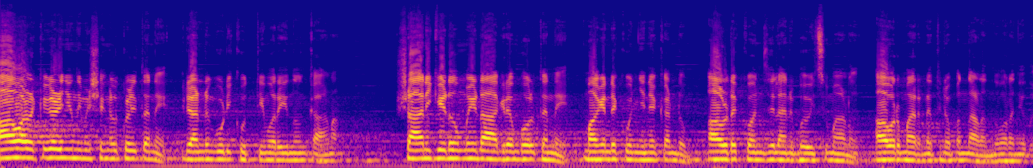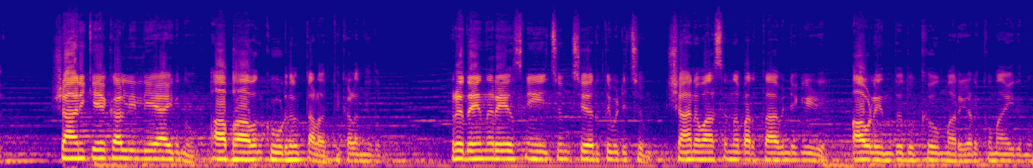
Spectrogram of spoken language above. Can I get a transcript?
ആ വഴക്ക് കഴിഞ്ഞ നിമിഷങ്ങൾക്കുള്ളിൽ തന്നെ രണ്ടും കൂടി കുത്തിമറിയുന്നതും കാണാം. ഷാനിക്കയുടെ ഉമ്മയുടെ ആഗ്രഹം പോലെ തന്നെ മകന്റെ കുഞ്ഞിനെ കണ്ടും അവളുടെ കൊഞ്ചൽ അനുഭവിച്ചുമാണ് അവർ മരണത്തിനൊപ്പം നടന്നു പറഞ്ഞത്. ഷാനിക്കയേക്കാൾ ലില്ലിയായിരുന്നു ആ ഭാവം കൂടുതൽ തളർത്തിക്കളഞ്ഞതും. ഹൃദയം നിറയെ സ്നേഹിച്ചും ചേർത്ത് പിടിച്ചും ഷാനവാസ് എന്ന ഭർത്താവിന്റെ കീഴിൽ അവൾ എന്ത് ദുഃഖവും മറികടക്കുമായിരുന്നു.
